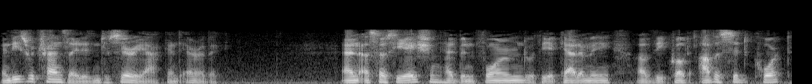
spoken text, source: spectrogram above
and these were translated into Syriac and Arabic. An association had been formed with the Academy of the quote, Abbasid court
